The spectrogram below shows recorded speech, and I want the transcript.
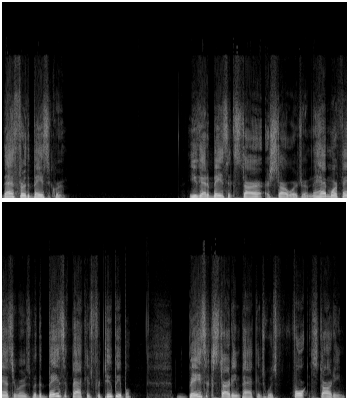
That's for the basic room. You got a basic Star Star Wars room. They had more fancy rooms, but the basic package for two people, basic starting package was four starting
